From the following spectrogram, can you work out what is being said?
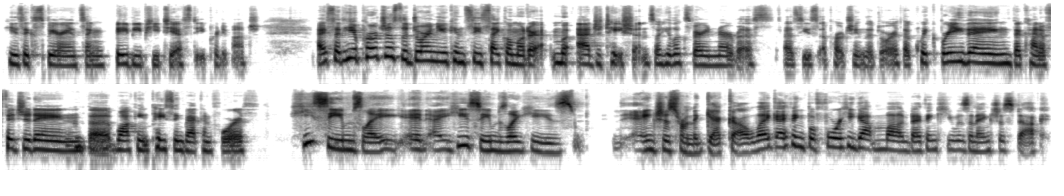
he's experiencing baby PTSD pretty much. I said he approaches the door and you can see psychomotor agitation. So he looks very nervous as he's approaching the door. The quick breathing, the kind of fidgeting, mm-hmm. the walking, pacing back and forth. He seems like it, uh, he seems like he's anxious from the get go. Like I think before he got mugged, I think he was an anxious duck.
